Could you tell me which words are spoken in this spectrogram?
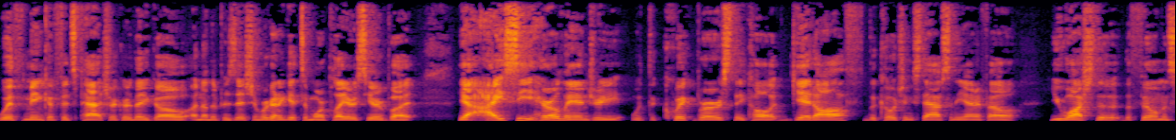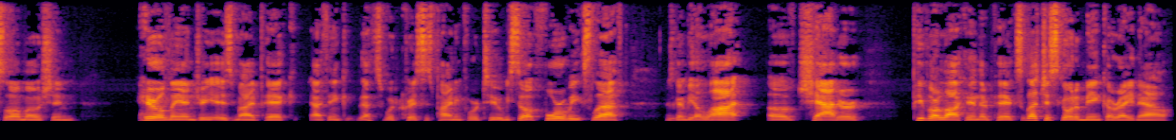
with Minkah Fitzpatrick or they go another position. We're going to get to more players here, but yeah, I see Harold Landry with the quick burst. They call it get off. The coaching staffs in the NFL. You watch the the film in slow motion. Harold Landry is my pick. I think that's what Chris is pining for too. We still have four weeks left. There's going to be a lot of chatter. People are locking in their picks. Let's just go to Minkah right now.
